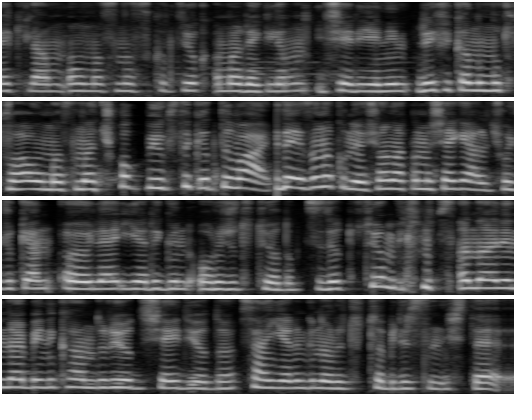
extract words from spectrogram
Reklam olmasına sıkıntı yok ama reklamın içeriğinin Refika'nın mutfağı olmasına çok büyük sıkıntı var. Bir de ezan okunuyor. Şu an aklıma şey geldi. Çocukken öyle yarı gün orucu tutuyordum. Siz de tutuyor muydunuz? Anneannemler beni kandırıyordu şey diyordu. Sen yarım gün orucu tutabilirsin işte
